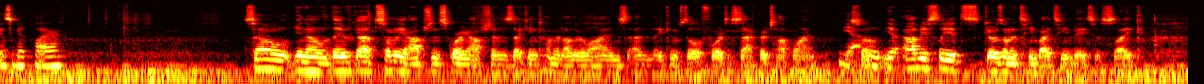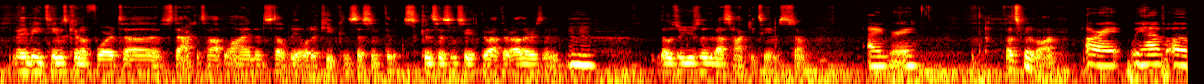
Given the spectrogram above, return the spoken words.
is a good player. So you know they've got so many options, scoring options that can come in other lines, and they can still afford to stack their top line. Yeah. So yeah, obviously it goes on a team by team basis. Like maybe teams can afford to stack a top line and still be able to keep consistent consistency throughout their others, and Mhm. those are usually the best hockey teams. So I agree. let's move on. All right, we have a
